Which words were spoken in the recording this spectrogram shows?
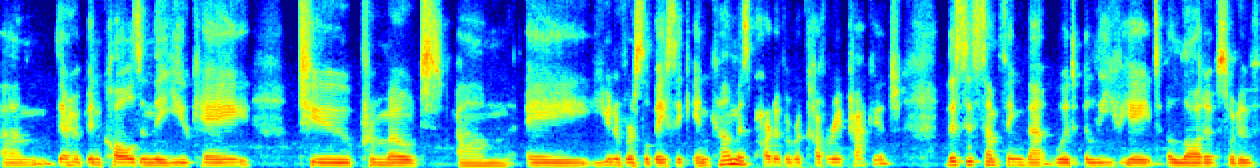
um, there have been calls in the UK to promote um, a universal basic income as part of a recovery package. This is something that would alleviate a lot of sort of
